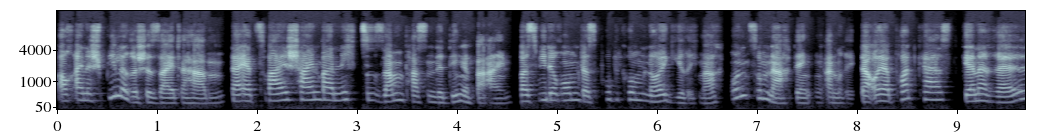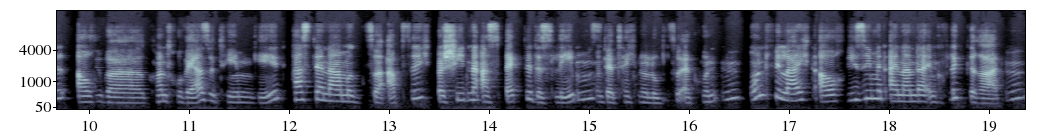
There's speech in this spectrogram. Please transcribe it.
auch eine spielerische Seite haben, da er zwei scheinbar nicht zusammenpassende Dinge vereint, was wiederum das Publikum neugierig macht und zum Nachdenken anregt. Da euer Podcast generell auch über kontroverse Themen geht, passt der Name zur Absicht, verschiedene Aspekte des Lebens und der Technologie zu erkunden und vielleicht auch, wie sie miteinander in Konflikt geraten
